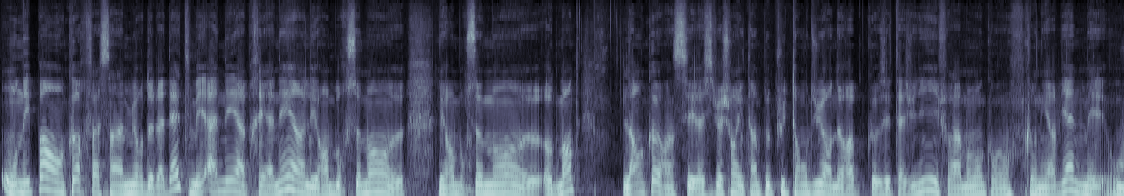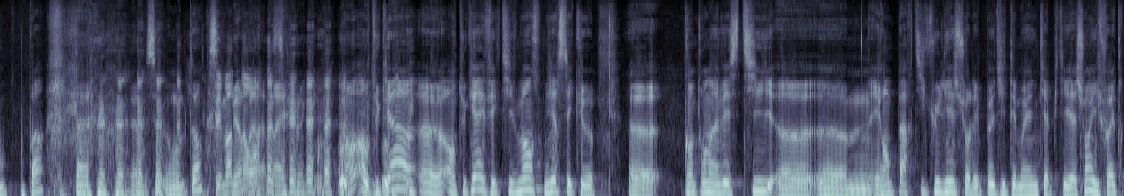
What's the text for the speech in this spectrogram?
On n'est pas encore face à un mur de la dette, mais année après année, hein, les remboursements, euh, les remboursements euh, augmente. Là encore, hein, c'est la situation est un peu plus tendue en Europe qu'aux États-Unis. Il faudra un moment qu'on y revienne, mais ou, pas, selon le temps. C'est maintenant. en, tout cas, euh, en tout cas, effectivement, se dire c'est que euh, quand on investit, et en particulier sur les petites et moyennes capitalisations, il faut être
